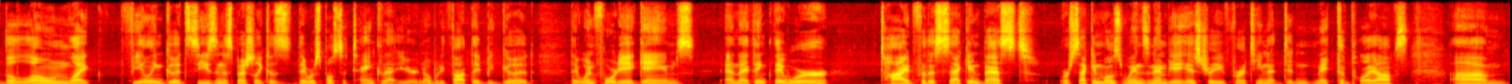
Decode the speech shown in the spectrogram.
the lone like feeling good season, especially because they were supposed to tank that year. Nobody thought they'd be good. They win 48 games, and I think they were tied for the second best or second most wins in NBA history for a team that didn't make the playoffs. Um,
